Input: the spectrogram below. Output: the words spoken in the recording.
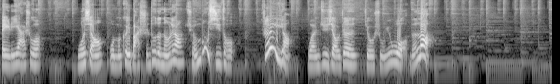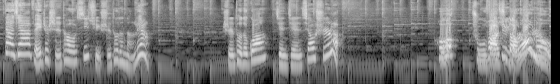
贝利亚说：“我想我们可以把石头的能量全部吸走，这样玩具小镇就属于我们了。”大家围着石头吸取石头的能量，石头的光渐渐消失了。出发去捣乱喽！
